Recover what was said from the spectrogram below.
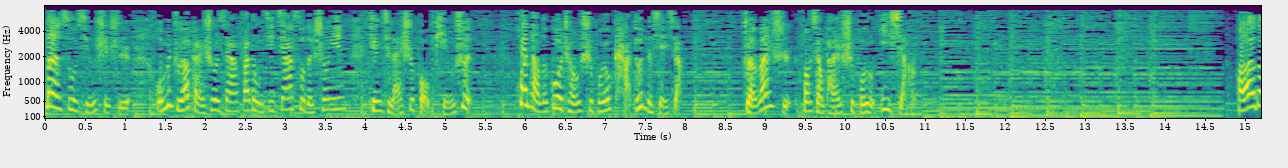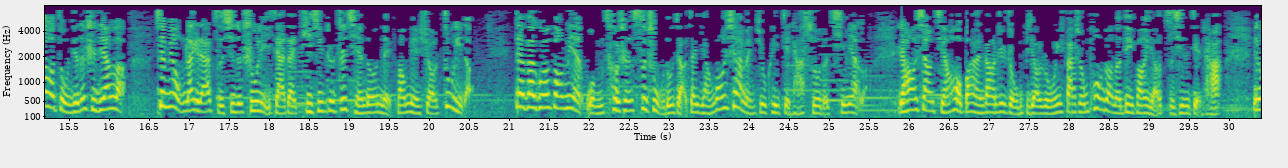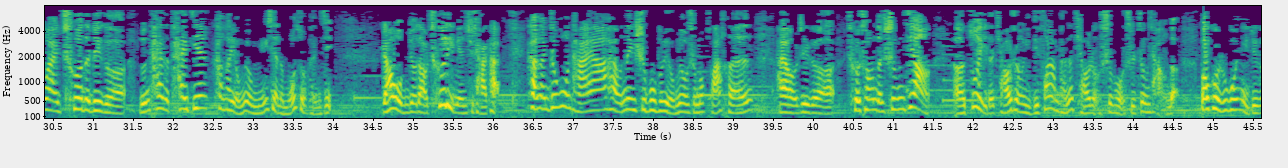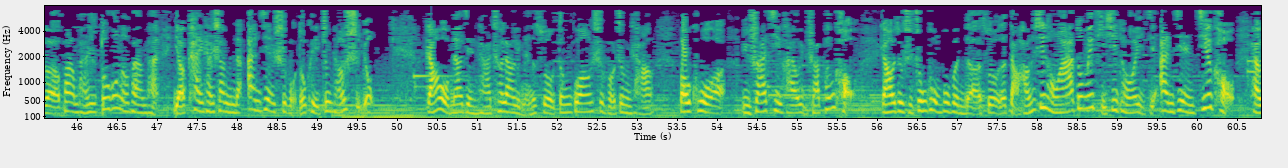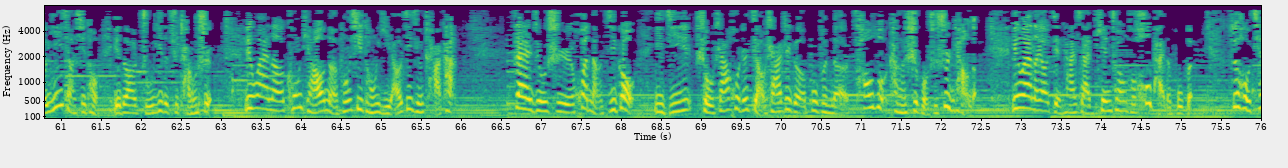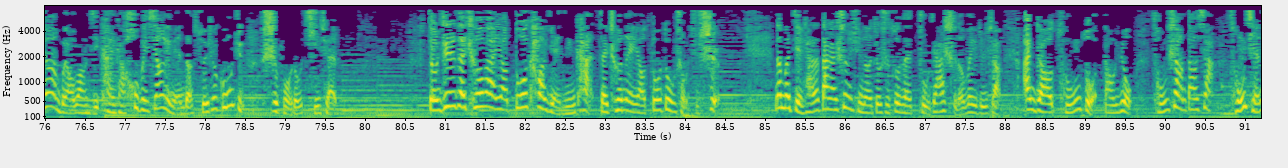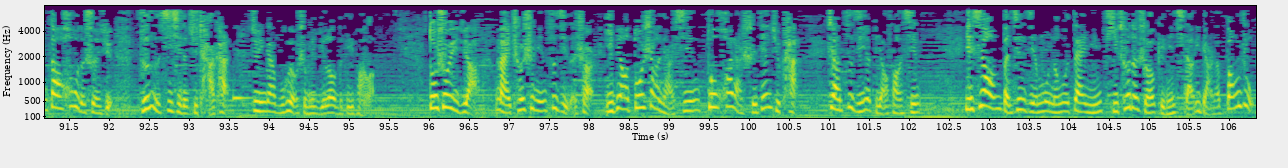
慢速行驶时，我们主要感受一下发动机加速的声音，听起来是否平顺；换挡的过程是否有卡顿的现象；转弯时方向盘是否有异响。好了，又到了总结的时间了。下面我们来给大家仔细的梳理一下，在提新车之前都有哪方面需要注意的。在外观方面，我们侧身四十五度角，在阳光下面就可以检查所有的漆面了。然后像前后保险杠这种比较容易发生碰撞的地方，也要仔细的检查。另外，车的这个轮胎的胎尖，看看有没有明显的磨损痕迹。然后我们就到车里面去查看，看看中控台啊，还有内饰部分有没有什么划痕，还有这个车窗的升降，呃，座椅的调整以及方向盘的调整是否是正常的。包括如果你这个方向盘是多功能方向盘，也要看一看上面的按键是否都可以正常使用。然后我们要检查车辆里面的所有灯光是否正常，包括雨刷器还有雨刷喷口。然后就是中控部分的所有的导航系统啊、多媒体系统以及按键接口，还有音响系统也都要逐一的去尝试。另外呢，空调、暖风系统也要进行查看。再就是换挡机构以及手刹或者脚刹这个部分的操作，看看是否是顺畅的。另外呢，要检查一下天窗和后排的部分。最后千万不要忘记看一看后备箱里面的随车工具是否都齐全。总之，在车外要多靠眼睛看，在车内要多动手去试。那么检查的大概顺序呢，就是坐在主驾驶的位置上，按照从左到右、从上到下、从前到后的顺序，仔仔细细的去查看，就应该不会有什么遗漏的地方了。多说一句啊，买车是您自己的事儿，一定要多上点心，多花点时间去看，这样自己也比较放心。也希望我们本期的节目能够在您提车的时候给您起到一点的帮助。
